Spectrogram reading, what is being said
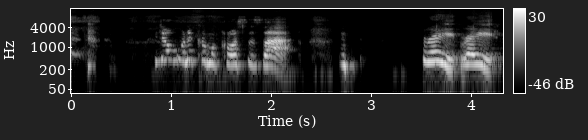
you don't want to come across as that right right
